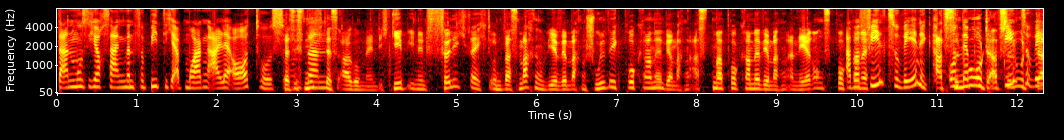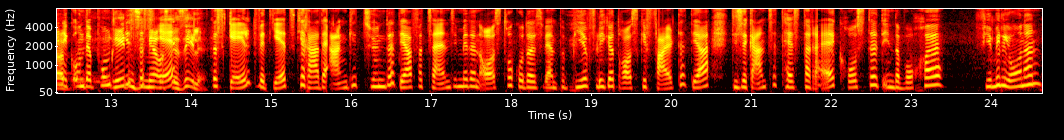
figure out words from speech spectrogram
dann muss ich auch sagen, dann verbiete ich ab morgen alle Autos. Das ist nicht das Argument. Ich gebe Ihnen völlig recht. Und was machen wir? Wir machen Schulwegprogramme, wir machen Asthmaprogramme, wir machen Ernährungsprogramme. Aber viel zu wenig. Absolut, und der Punkt, absolut. Viel zu wenig. Und der Punkt reden ist, Sie mir aus jetzt, der Seele. das Geld wird jetzt gerade angezündet. Ja, verzeihen Sie mir den Ausdruck, oder es werden Papierflieger draus gefaltet. Ja, diese ganze Testerei kostet in der Woche 4 Millionen.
